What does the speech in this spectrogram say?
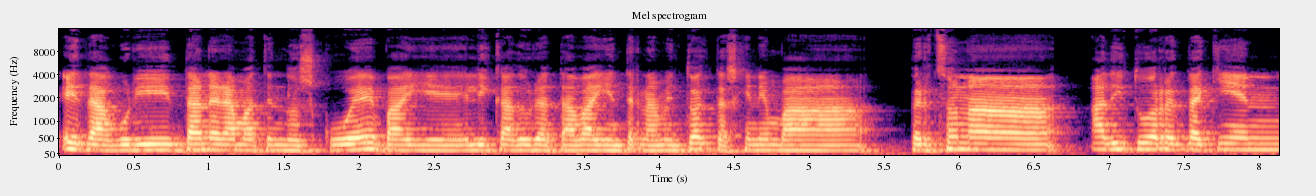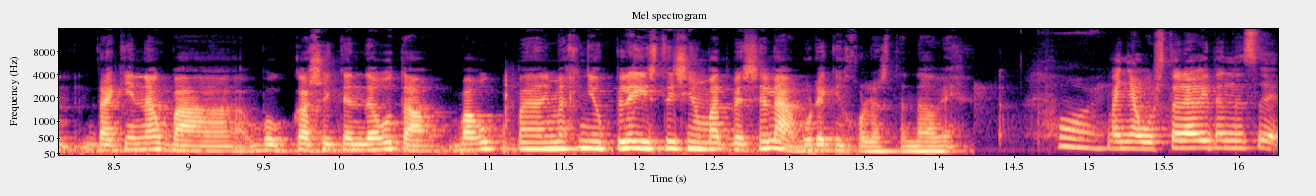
eta guri dan eramaten dozkue, bai eh, elikadura eta bai entrenamentuak, eta azkenean ba, pertsona aditu horrek dakien, dakienak, ba, guk kaso iten dugu, eta ba, guk, ba, imagino PlayStation bat bezala, gurekin jolasten dabe. Baina gustora egiten duzu,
